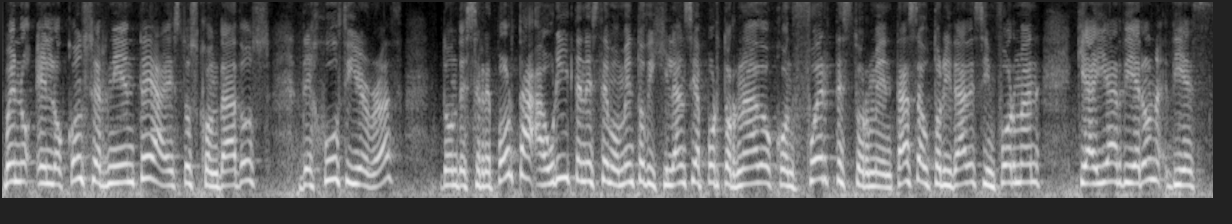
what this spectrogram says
Bueno, en lo concerniente a estos condados de Hood y Erath, donde se reporta ahorita en este momento vigilancia por tornado con fuertes tormentas. Autoridades informan que ahí ardieron 10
